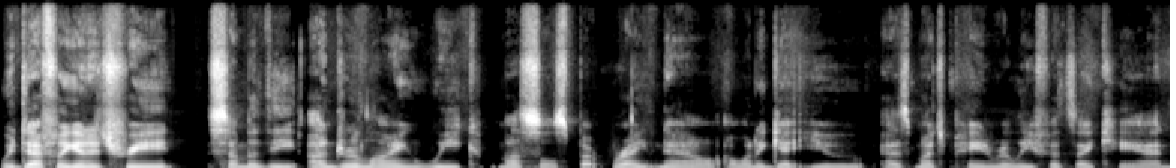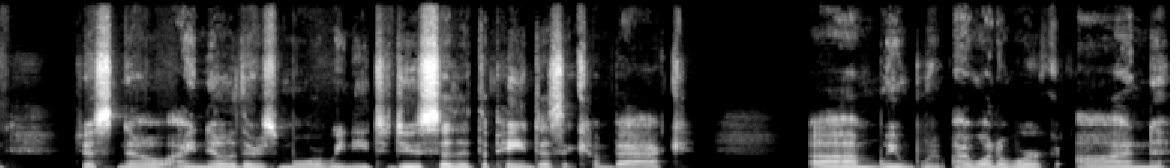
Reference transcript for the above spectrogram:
we're definitely going to treat some of the underlying weak muscles, but right now, I want to get you as much pain relief as I can. Just know I know there's more we need to do so that the pain doesn't come back. Um, we I want to work on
